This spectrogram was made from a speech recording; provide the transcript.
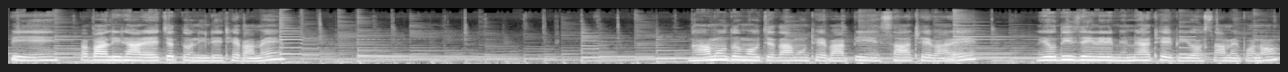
ပြီးရင်ပပလီထားတဲ့ကြက်သွန်လေးထည့်ပါမယ် ငါးမုံသုံးမုံကြက်သားမုံထည့်ပါပြီးရင်စားထည့်ပါတယ်။ငရုတ်သီးစိမ်းလေးတွေများများထည့်ပြီးတော့စားမယ်ပေါ့နော်။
